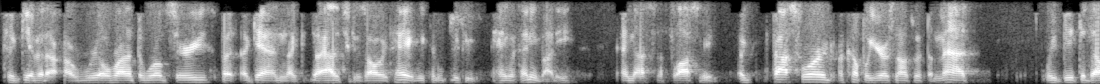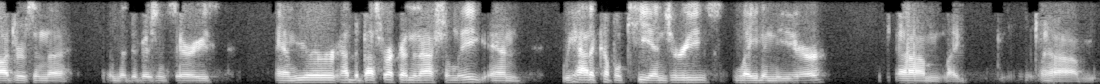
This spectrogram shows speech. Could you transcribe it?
to give it a, a real run at the World Series. But again, like the attitude is always, hey, we can we can hang with anybody and that's the philosophy. Fast forward a couple years when I was with the Mets, we beat the Dodgers in the in the division series, and we were had the best record in the National League. And we had a couple key injuries late in the year, um, like um,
